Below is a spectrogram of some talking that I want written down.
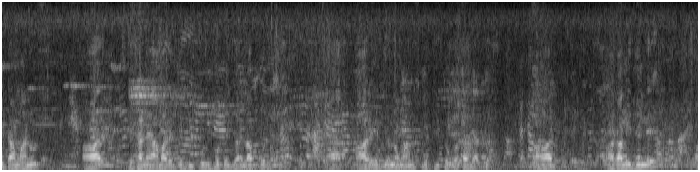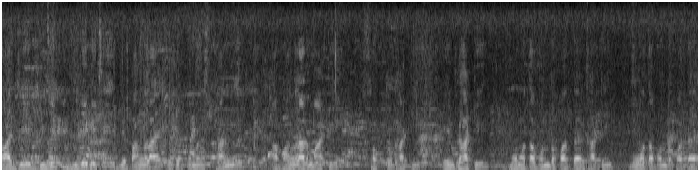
এটা মানুষ আর এখানে আমাদেরকে বিপুল ভোটে জয়লাভ করেছে। হ্যাঁ, আর এর জন্য মানুষকে কৃতজ্ঞতা জানাই। আর আগামী দিনে আর যে বিজেপি বুঝে গেছে যে বাংলায় এদের কোনো স্থান নেই আর বাংলার মাটি শক্ত ঘাঁটি এই ঘাঁটি মমতা বন্দ্যোপাধ্যায়ের ঘাঁটি। মমতা বন্দ্যোপাধ্যায়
